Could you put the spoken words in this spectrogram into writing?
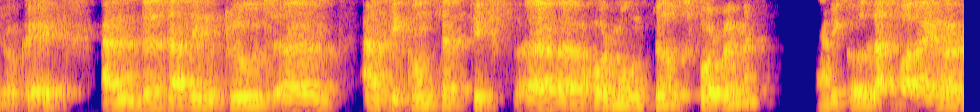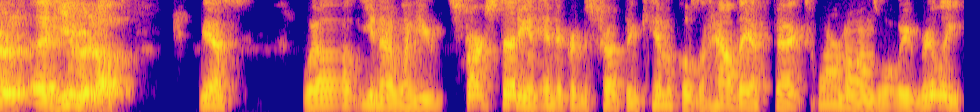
Okay, and does that include um, anti-conceptive uh, hormone pills for women? Absolutely. Because that's what I heard, uh, hear a lot. Yes. Well, you know, when you start studying endocrine disrupting chemicals and how they affect hormones, what we really,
